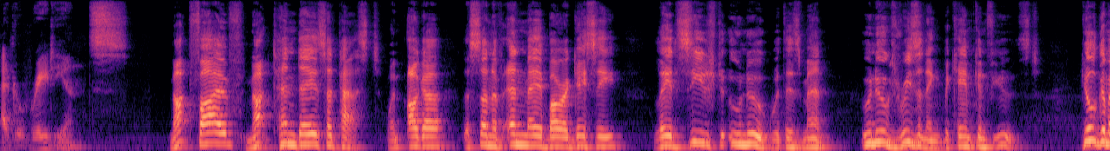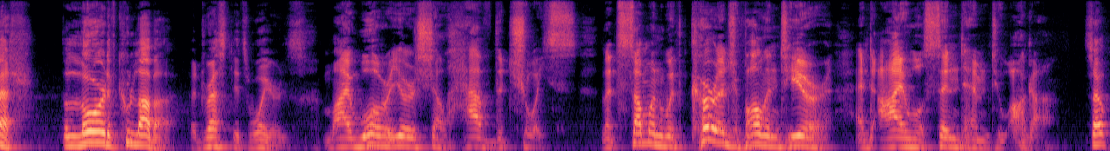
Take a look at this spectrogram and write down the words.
and radiance. Not five, not ten days had passed when Aga, the son of Enme Baragesi, laid siege to Unug with his men. Unug's reasoning became confused. Gilgamesh, the lord of Kulaba, addressed its warriors. My warriors shall have the choice. Let someone with courage volunteer and I will send him to Aga. So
